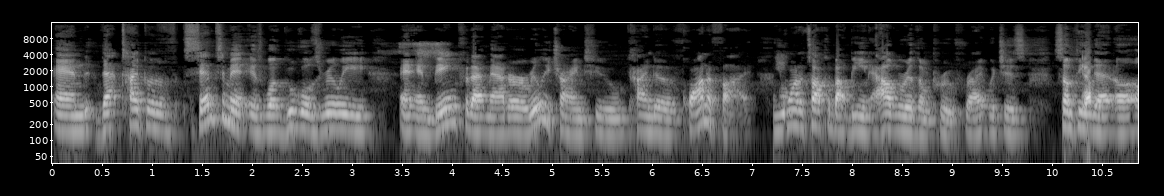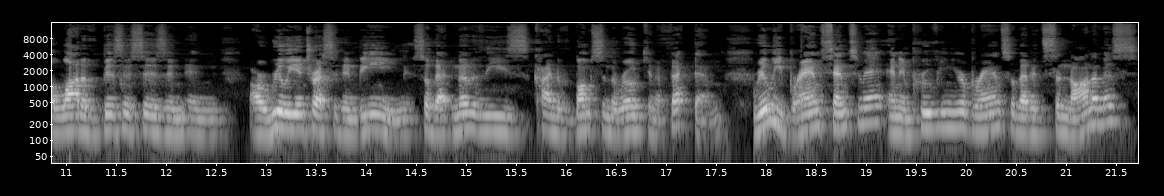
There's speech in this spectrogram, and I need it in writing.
And that type of sentiment is what Google's really, and, and Bing for that matter, are really trying to kind of quantify. You want to talk about being algorithm proof, right? Which is something yep. that a, a, lot of businesses and, and, are really interested in being so that none of these kind of bumps in the road can affect them. Really, brand sentiment and improving your brand so that it's synonymous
